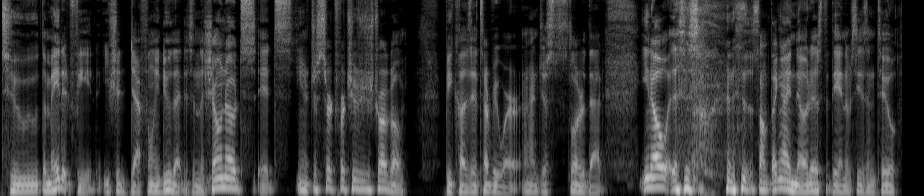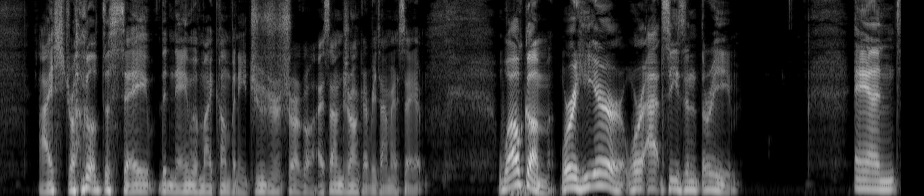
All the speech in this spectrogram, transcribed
to the Made It feed. You should definitely do that. It's in the show notes. It's, you know, just search for Choose Your Struggle because it's everywhere. And I just slurred that. You know, this is this is something I noticed at the end of season two. I struggled to say the name of my company, Struggle. I sound drunk every time I say it. Welcome. We're here. We're at season three. And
